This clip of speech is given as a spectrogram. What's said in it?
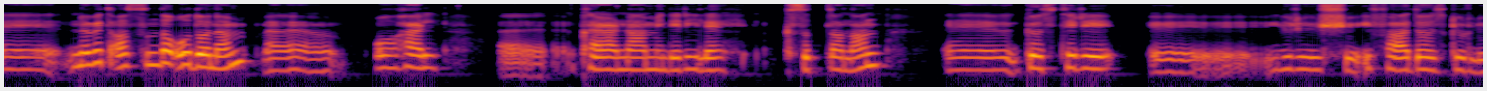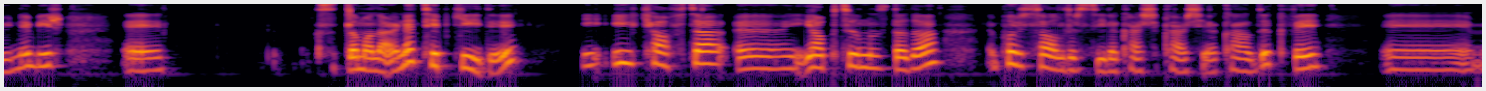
E, nöbet aslında o dönem e, o hal e, kararnameleriyle kısıtlanan e, gösteri e, yürüyüşü, ifade özgürlüğüne bir e, kısıtlamalarına tepkiydi. İlk hafta e, yaptığımızda da polis saldırısıyla karşı karşıya kaldık ve e,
